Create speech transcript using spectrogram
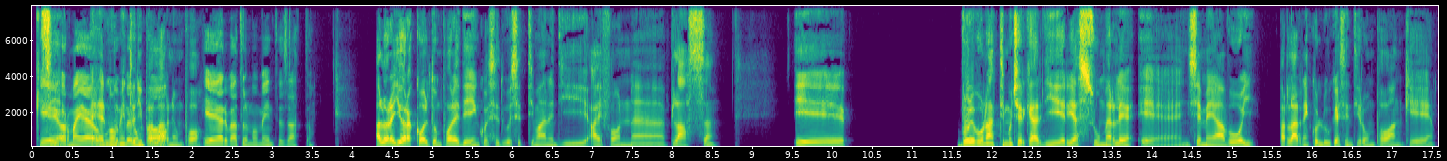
che sì, ormai è il momento di parlarne un po'. E è arrivato il momento, esatto. Allora, io ho raccolto un po' le idee in queste due settimane di iPhone eh, Plus e Volevo un attimo cercare di riassumerle e, insieme a voi, parlarne con Luca e sentire un po' anche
